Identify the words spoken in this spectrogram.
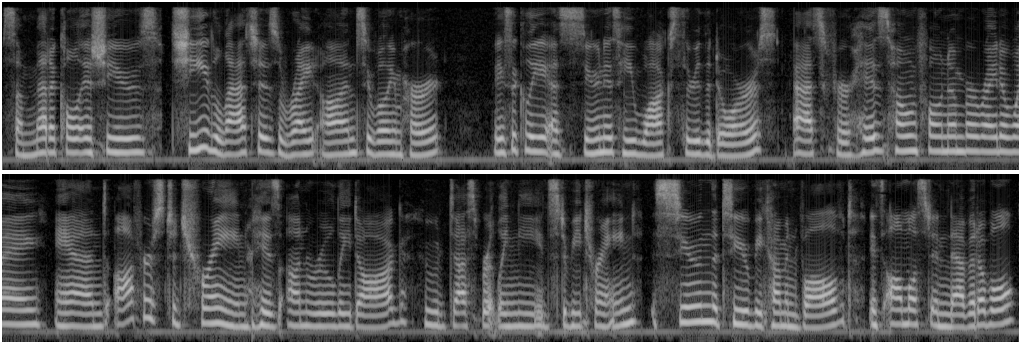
some medical issues. She latches right on to William Hurt basically as soon as he walks through the doors, asks for his home phone number right away, and offers to train his unruly dog, who desperately needs to be trained. Soon the two become involved. It's almost inevitable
